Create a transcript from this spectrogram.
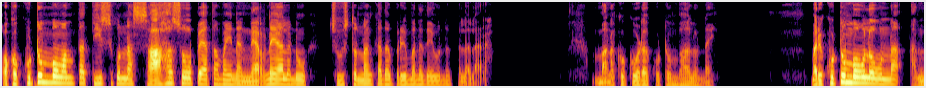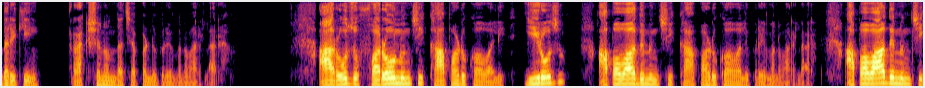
ఒక కుటుంబం అంతా తీసుకున్న సాహసోపేతమైన నిర్ణయాలను చూస్తున్నాం కదా ప్రేమన దేవుని పిల్లలారా. మనకు కూడా కుటుంబాలు ఉన్నాయి మరి కుటుంబంలో ఉన్న అందరికీ రక్షణ ఉందా చెప్పండి ప్రేమన వారలారా. ఆ రోజు ఫరో నుంచి కాపాడుకోవాలి ఈరోజు అపవాది నుంచి కాపాడుకోవాలి ప్రేమన వారలారా. అపవాది నుంచి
